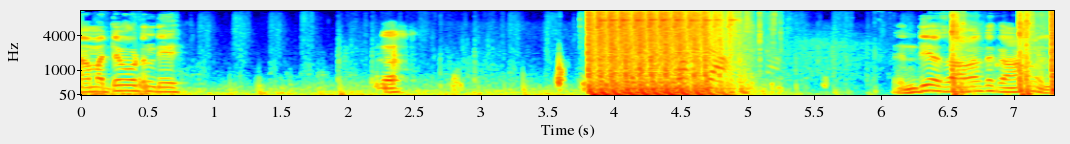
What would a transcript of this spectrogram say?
ആ മറ്റേ ബോട്ട് എന്ത് ചെയ്യും? ഇതാ. Watch out! എന്ത് ചെയ്യാ സാധനത്തെ കാണുന്നില്ല?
